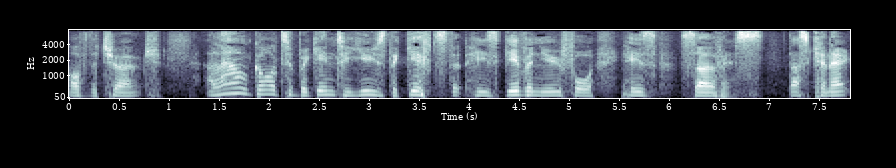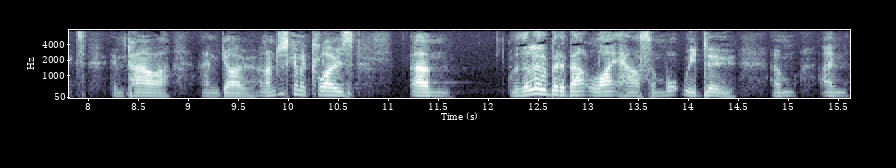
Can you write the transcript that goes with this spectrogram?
of the church. Allow God to begin to use the gifts that He's given you for His service. That's connect, empower, and go. And I'm just going to close um, with a little bit about Lighthouse and what we do and, and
